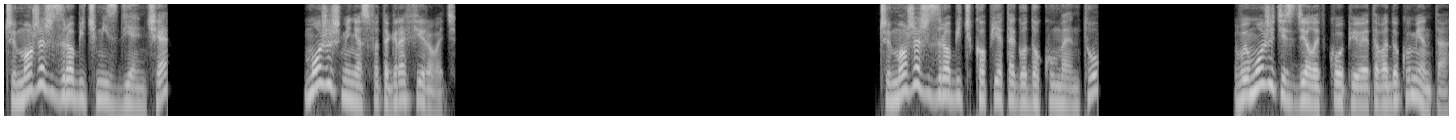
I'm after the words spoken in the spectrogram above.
Czy możesz zrobić mi zdjęcie? Можешь меня сфотографировать? Czy możesz zrobić kopię tego dokumentu? Вы можете сделать копию этого документа?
